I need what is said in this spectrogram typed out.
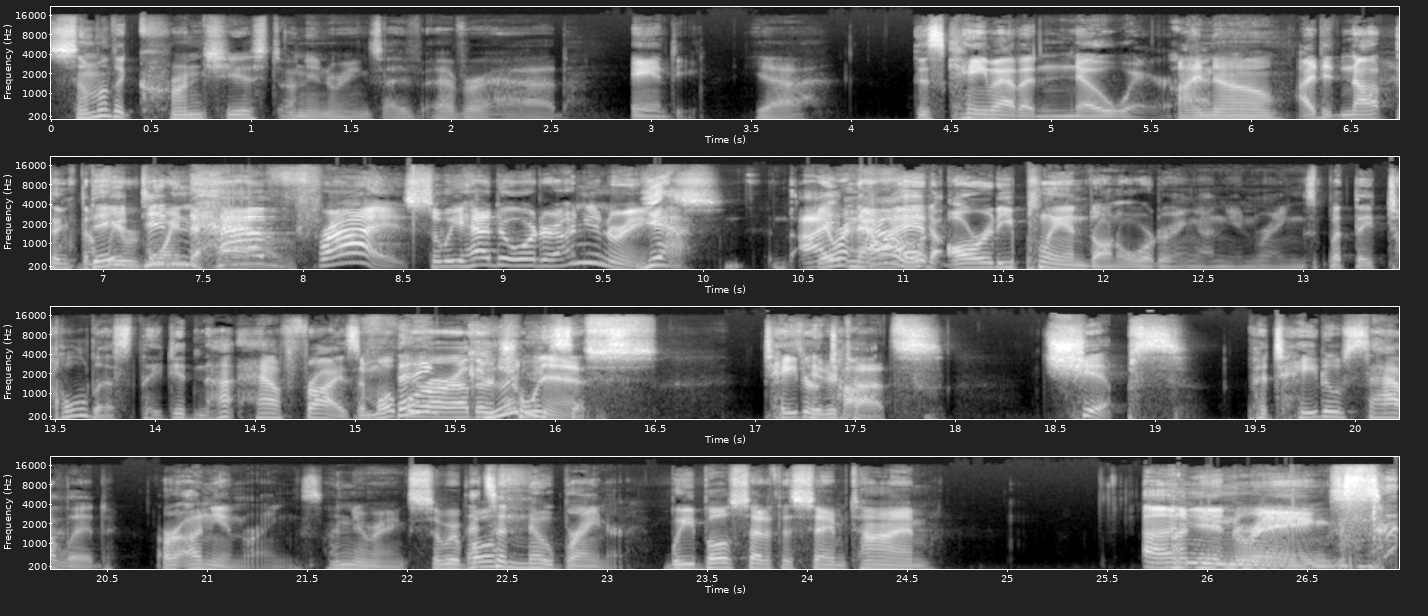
Some of the crunchiest onion rings I've ever had. Andy, Yeah, this came out of nowhere. I know. I did not think that They we were didn't going to have, have fries, so we had to order onion rings. Yeah, I, were now, I had out. already planned on ordering onion rings, but they told us they did not have fries. And what Thank were our other goodness. choices? Tater, Tater tots, chips, potato salad, or onion rings. Onion rings. So we're That's both a no-brainer. we both said at the same time. Onion, Onion rings.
